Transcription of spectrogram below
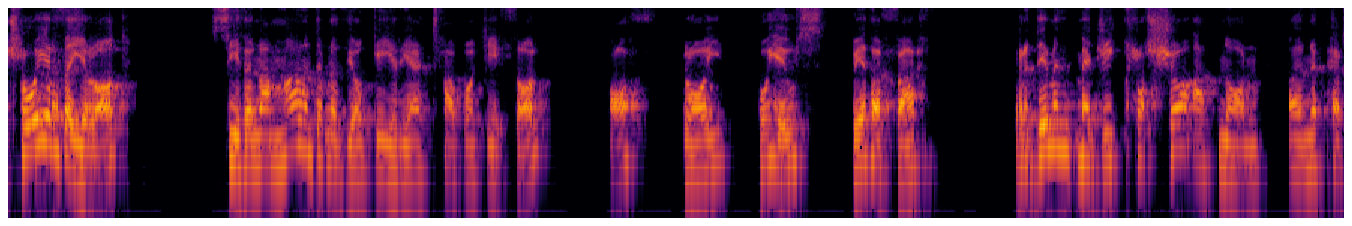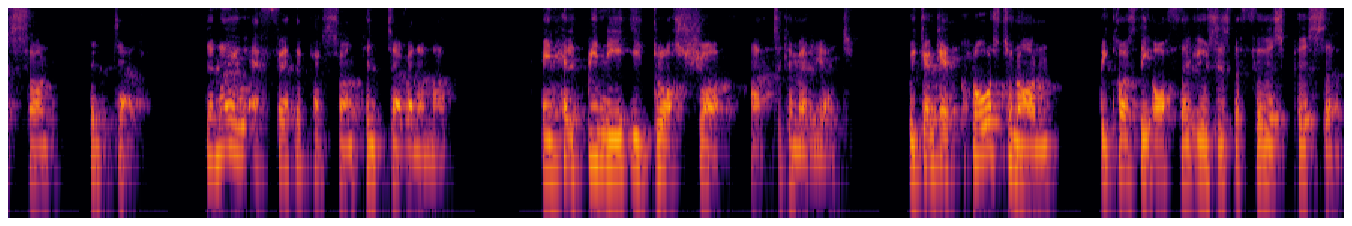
Trwy'r ddeialog, sydd yn aml yn defnyddio geiriau tafod ieithol, off, gloi, pwy iws, beth yffach, rydym yn medru closio at non yn y person cyntaf. Dyna yw effaith y person cyntaf yn aml. Ein helpu ni i glosio at y cymeriad. We can get close to non because the author uses the first person.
